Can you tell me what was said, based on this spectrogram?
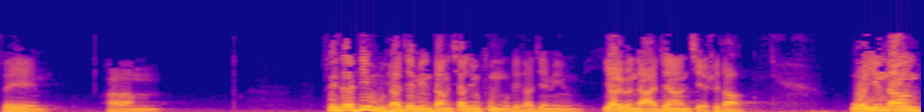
所以，嗯，所以在第五条诫命当孝敬父母这条诫命，亚里文达这样解释道：我应当，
